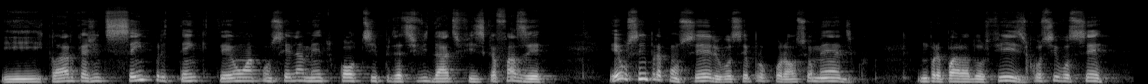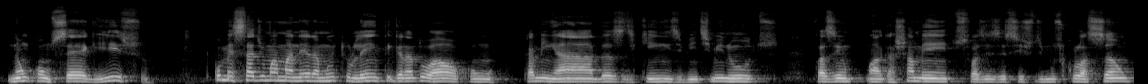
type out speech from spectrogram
E claro que a gente sempre tem que ter um aconselhamento qual tipo de atividade física fazer. Eu sempre aconselho você procurar o seu médico, um preparador físico, ou se você não consegue isso, começar de uma maneira muito lenta e gradual, com caminhadas de 15, 20 minutos, fazer um agachamentos, fazer exercício de musculação,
